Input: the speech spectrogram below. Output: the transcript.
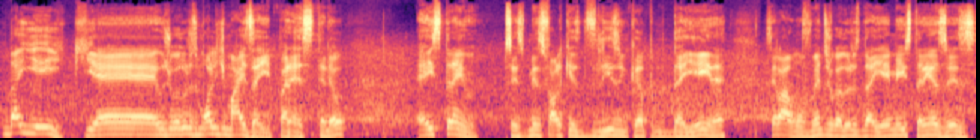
da EA, que é os jogadores mole demais aí, parece, entendeu? É estranho. Vocês mesmos falam que eles deslizam em campo da EA, né? Sei lá, o movimento dos jogadores da EA é meio estranho às vezes.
